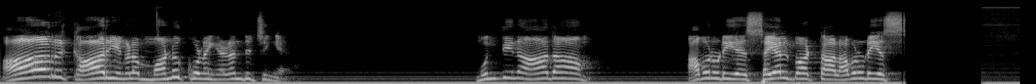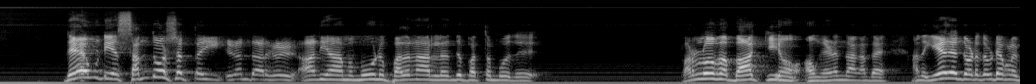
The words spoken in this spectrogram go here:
ஆறு காரியங்களை மனு குலம் இழந்துச்சுங்க. முந்தின ஆதாம் அவனுடைய செயல்பாட்டால் அவனுடைய தேவனுடைய சந்தோஷத்தை இழந்தார்கள். ஆதியாம மூணு பதினாறுல இருந்து பரலோக பாக்கியம் அவங்க இழந்தாங்க. அந்த அந்த ஏதேன் தோட்டத்தை விட்டு அவங்கள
